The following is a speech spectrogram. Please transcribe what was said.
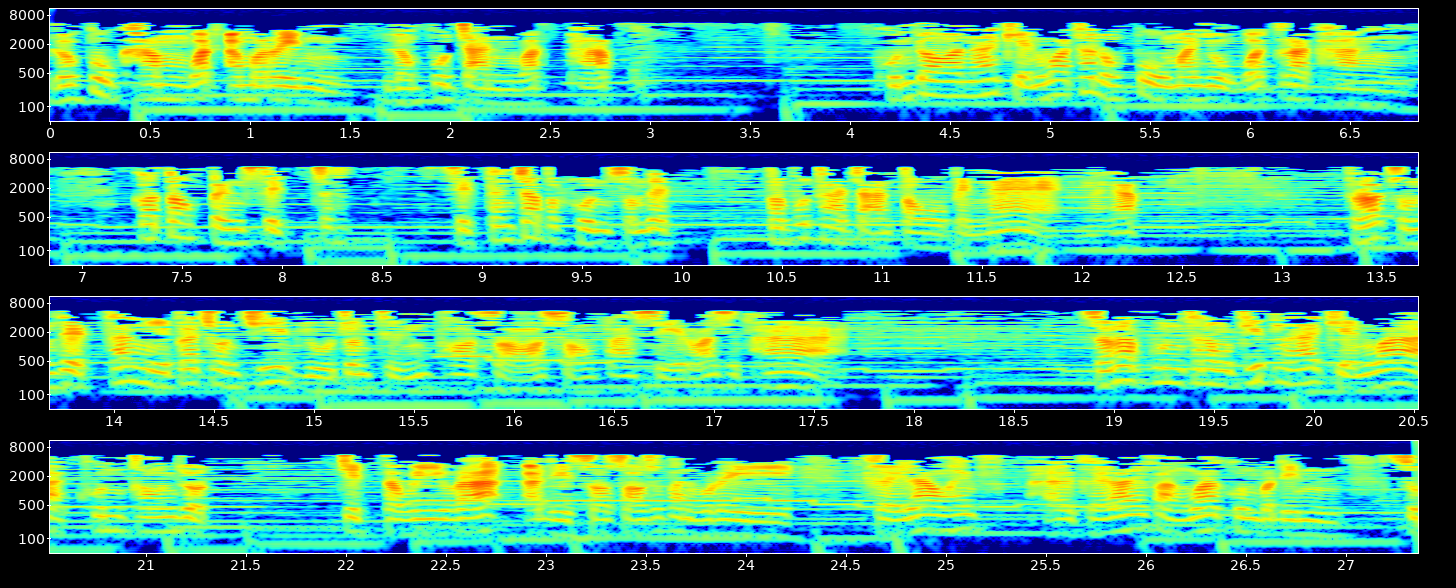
หลวงปู่คำวัดอมรินหลวงปู่จันทร์วัดพลับ ขุนดอนนะเขียนว่าถ้าหลวงปู่มาอยู่วัดระฆัง ก็ต้องเป็นสิทธิ์สิทธิ์ท่านเจ้าพระคุณสมเด็จพระพุทธาจารย์โตเป็นแน่นะครับ เพราะสมเด็จท่านมีพระชนชีพอยู่จนถึงพศ 2415สำหรับคุณธนงทิพย์นะฮะเขียนว่าคุณทองหยด จิตวีระอดีตสสสุพรรณบุรี เคยเล่าให้เคยเล่าให้ฟังว่าคุณบดินสุ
